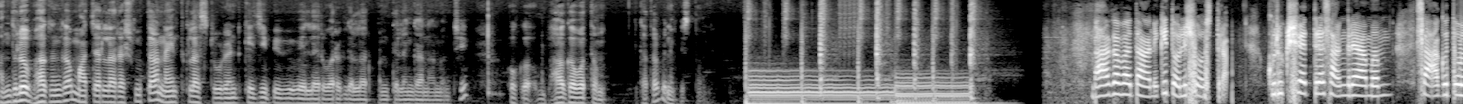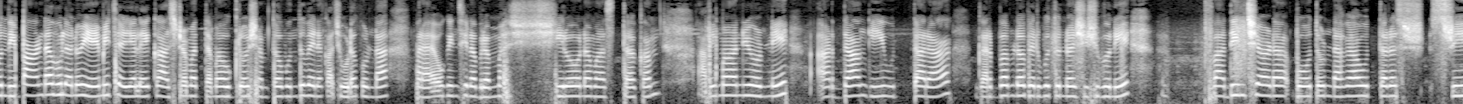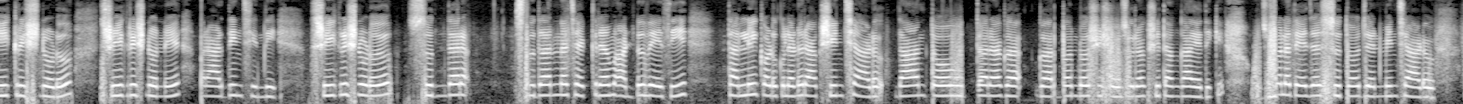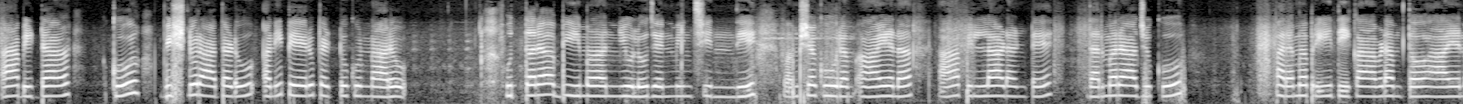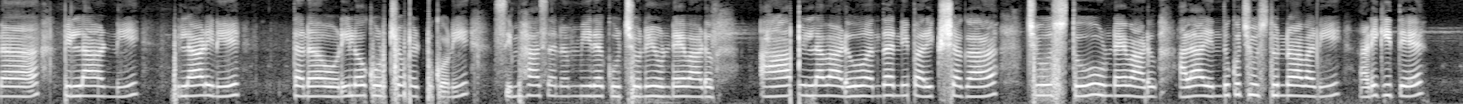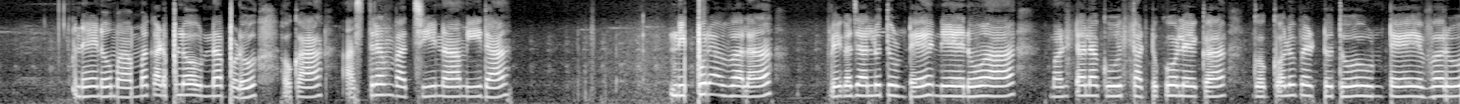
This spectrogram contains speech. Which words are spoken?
అందులో భాగంగా Macharla Rashmitha ninth class student KGPV Veleru Warangal అర్పణ తెలంగాణ నుంచి ఒక భాగవతం కథ వినిపిస్తుంది. భాగవతానికి తొలి శోస్త్ర. కురుక్షేత్ర సంగ్రామం సాగుతోంది. పాండవులను ఏమీ చేయలేక అష్టమత్తమ ఉగ్రోషంతో ముందు వెనక చూడకుండా ప్రయోగించిన బ్రహ్మ శిరోనమస్తకం అభిమన్యుడిని అర్ధాంగి ఉత్తర గర్భంలో పెరుగుతున్న శిశువుని వధించడబోతుండగా ఉత్తర శ్రీకృష్ణుడు శ్రీకృష్ణుని ప్రార్థించింది. శ్రీకృష్ణుడు సుందర సుదర్ణ చక్రం అడ్డు వేసి తల్లి కొడుకులను రక్షించాడు. దాంతో ఉత్తర గ గర్భంలో శిశువు సురక్షితంగా ఎదిగి ఉజ్వల తేజస్సుతో జన్మించాడు. ఆ బిడ్డ బిడ్డకు విష్ణురాతడు అని పేరు పెట్టుకున్నారు. ఉత్తర భీమన్యులు జన్మించింది వంశకూరం. ఆయన ఆ పిల్లాడంటే ధర్మరాజుకు పరమ ప్రీతి కావడంతో ఆయన పిల్లాడిని పిల్లాడిని తన ఒడిలో కూర్చోబెట్టుకొని సింహాసనం మీద కూర్చొని ఉండేవాడు. ఆ పిల్లవాడు అందరినీ పరీక్షగా చూస్తూ ఉండేవాడు. అలా ఎందుకు చూస్తున్నావని అడిగితే నేను మా అమ్మ కడుపులో ఉన్నప్పుడు ఒక అస్త్రం వచ్చి నా మీద నిప్పురవ్వల వెగజల్లుతుంటే నేను ఆ మంటలకు తట్టుకోలేక గొగ్గలు పెట్టుతూ ఉంటే ఎవరు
